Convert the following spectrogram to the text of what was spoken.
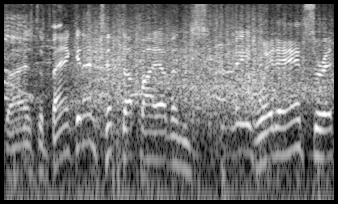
tries to bank it and tipped up by Evans. Way to answer it.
